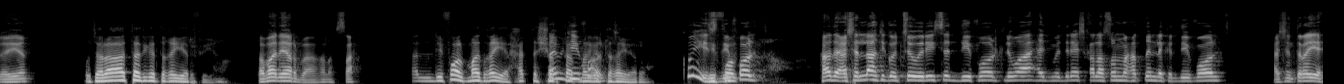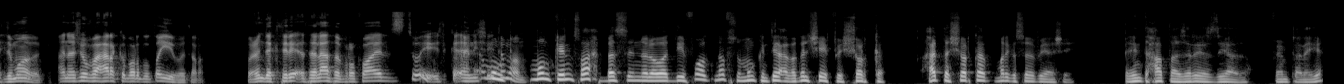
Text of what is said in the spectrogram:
أيوه وثلاثة تقدر تغير فيها. طب هذه أربعة خلاص صح. ال default ما يتغير حتى الشورت ما تقدر. تغيره. كويس default. default. هذا عشان لا تقعد تسوي reset default لواحد مدري إيش خلاص هم حاطين لك ال default عشان تريح دماغك. أنا أشوفها حركة برضو طيبة ترى. وعندك ثلاثة profiles تسوي يعني شيء ممكن, تمام. ممكن صح بس إنه لو ال default نفسه ممكن تلعب أقل شيء في ال shortcut حتى ال shortcut ما تقدر تسوي فيها شيء. اللي أنت حاطها زرير زيادة فهمت علي؟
